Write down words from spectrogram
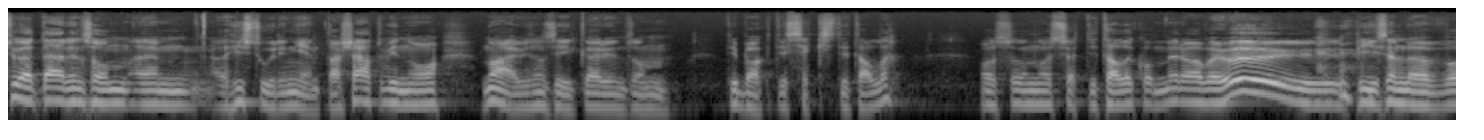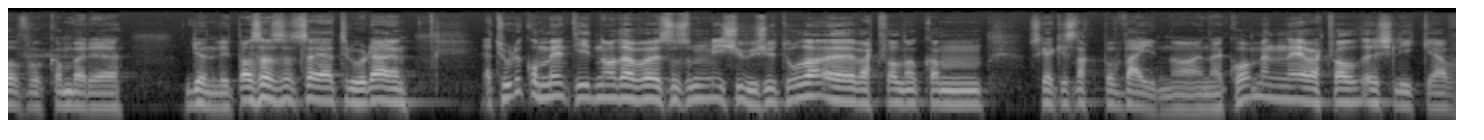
tror at det er en sånn um, Historien gjentar seg. at vi Nå, nå er vi sånn cirka rundt sånn tilbake til 60-tallet. Og så når 70-tallet kommer, og bare Peace and love, og folk kan bare gønne litt på altså, så, så, jeg tror det jeg tror det kommer en tid nå, det var sånn som i 2022, da, eh, i hvert fall nå kan, skal jeg ikke snakke på vegne av NRK, men i hvert fall eh, slik jeg har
